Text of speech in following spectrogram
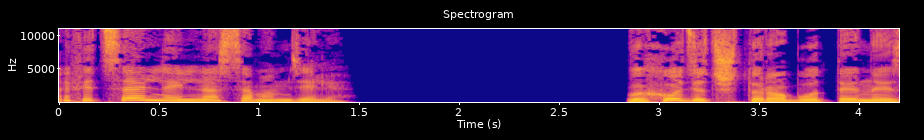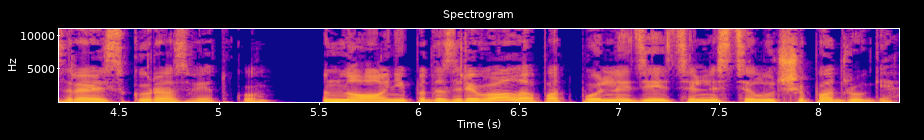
Официально или на самом деле? Выходит, что работая на израильскую разведку, но не подозревала о подпольной деятельности лучшей подруги.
